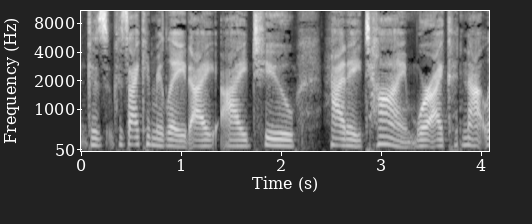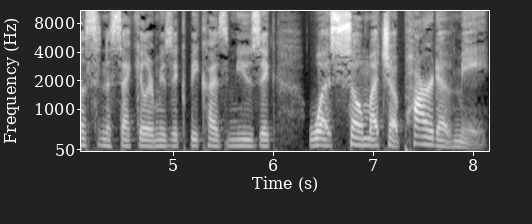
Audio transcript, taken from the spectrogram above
because because I can relate, I I too had a time where I could not listen to secular music because music was so much a part of me,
